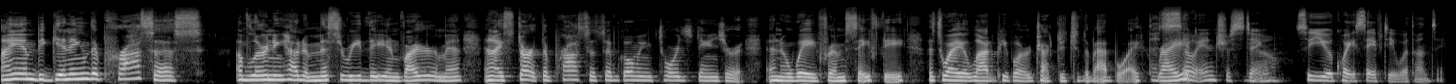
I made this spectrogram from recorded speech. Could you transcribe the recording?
I am beginning the process of learning how to misread the environment. And I start the process of going towards danger and away from safety. That's why a lot of people are attracted to the bad boy, That's right? so interesting. So you equate safety with unsafety.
